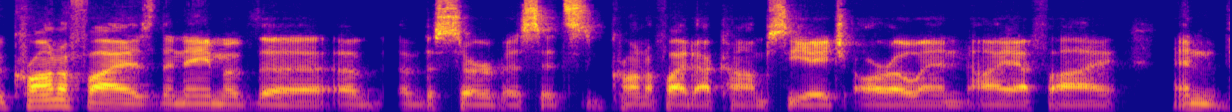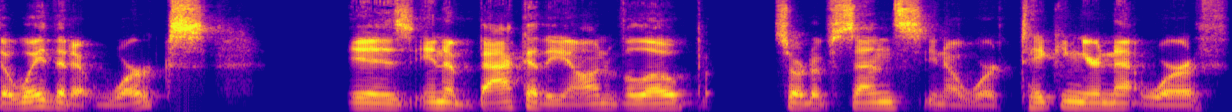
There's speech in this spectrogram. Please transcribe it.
Chronify is the name of the of, of the service. It's chronify.com, C H R O N I F I, and the way that it works is in a back of the envelope sort of sense. You know, we're taking your net worth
